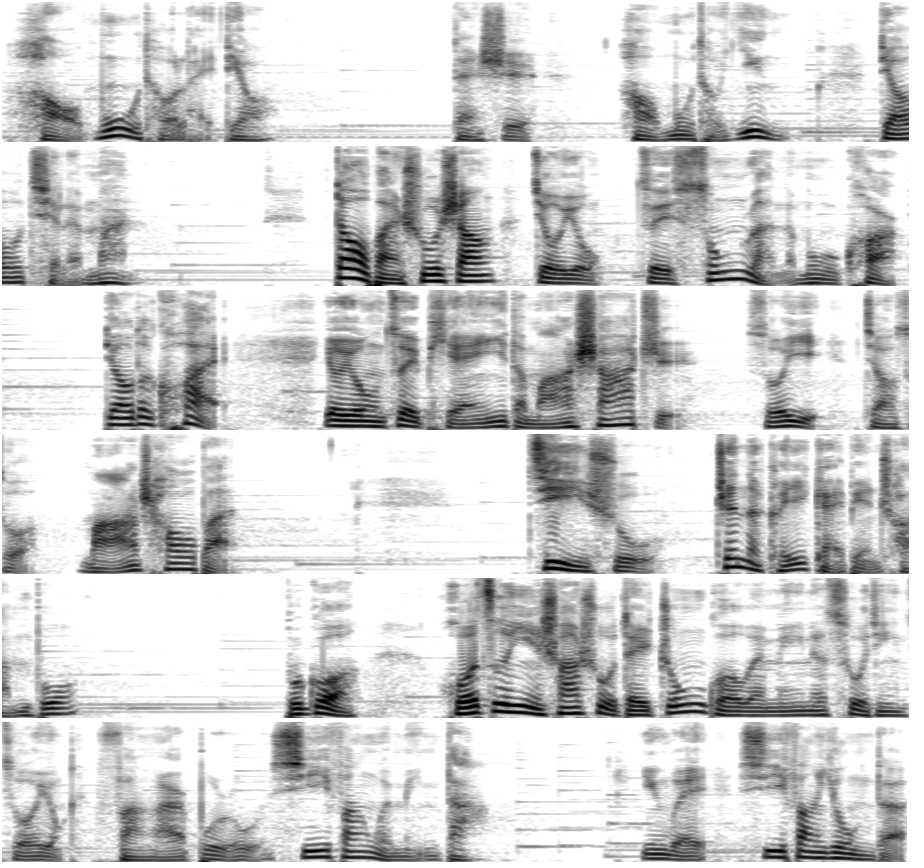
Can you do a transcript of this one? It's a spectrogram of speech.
好木头来雕，但是好木头硬，雕起来慢。盗版书商就用最松软的木块，雕得快，又用最便宜的麻砂纸，所以叫做麻抄版。技术真的可以改变传播，不过活字印刷术对中国文明的促进作用反而不如西方文明大。因为西方用的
